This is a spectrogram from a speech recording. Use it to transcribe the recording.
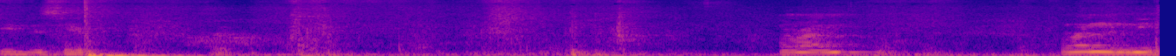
leave this here. Look. And Run, run the knee.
